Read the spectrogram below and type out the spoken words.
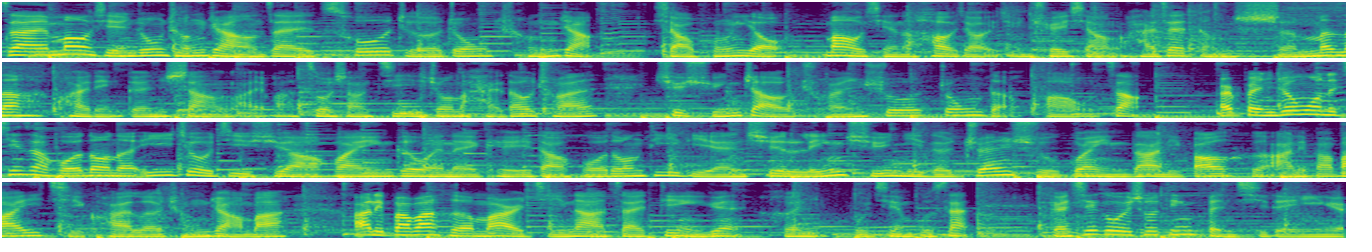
在冒险中成长，在挫折中成长，小朋友冒险的号角已经吹响了，还在等什么呢？快点跟上来吧，坐上记忆中的海盗船，去寻找传说中的宝藏。而本周末的精彩活动呢，依旧继续啊！欢迎各位呢，可以到活动地点去领取你的专属观影大礼包，和阿里巴巴一起快乐成长吧！阿里巴巴和马尔吉娜在电影院和你不见不散。感谢各位收听本期的音乐，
